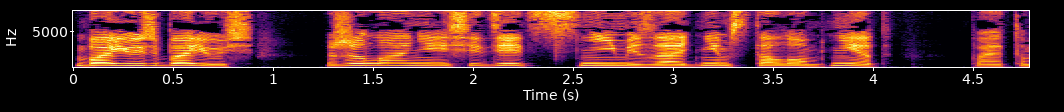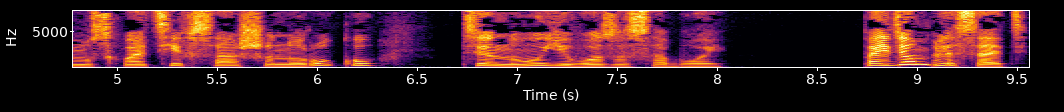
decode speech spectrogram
Боюсь, боюсь. Желания сидеть с ними за одним столом нет поэтому, схватив Сашину руку, тяну его за собой. «Пойдем плясать?»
